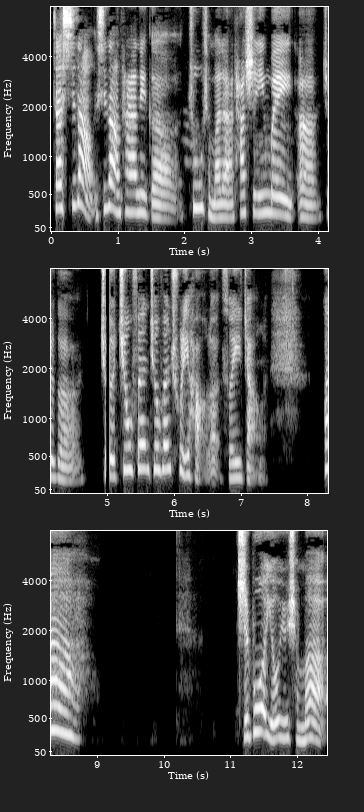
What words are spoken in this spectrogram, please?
叫西藏，西藏它那个猪什么的，它是因为呃这个就纠纷纠纷处理好了，所以涨了啊。直播由于什么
